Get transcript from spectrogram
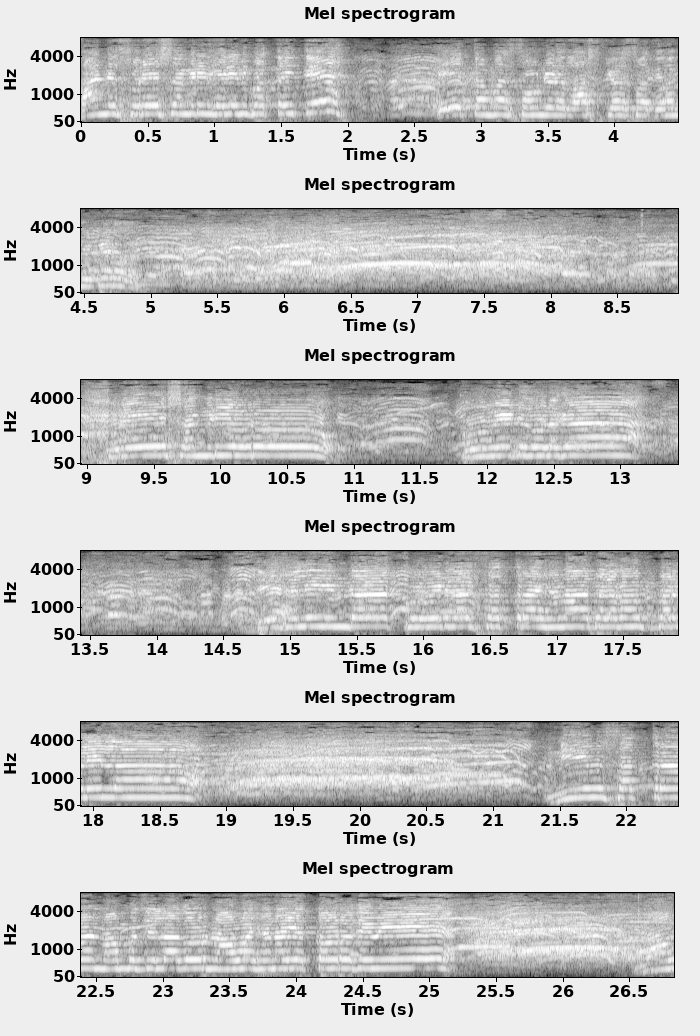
ಮಾನ್ಯ ಸುರೇಶ್ ಅಂಗಡಿ ಹೇಳಿನ ಗೊತ್ತೈತಿ? ಏ ತಮ್ಮ ಸೌಂಡ್ ಇಡೋ ಲಾಸ್ಟ್ ಕೇಳಿಸ್ವಾತಿ ಒಂದು ಕೇಳೋದು ಸುರೇಶ್ ಅಂಗಡಿಯವರು ಕೋವಿಡ್ ಒಳಗ ದೆಹಲಿಯಿಂದ ಕೋವಿಡ್ ಸತ್ರ ಹೆಣ ಬೆಳಗಾವ್ ಬರಲಿಲ್ಲ ನೀವು ಸತ್ರ ನಮ್ಮ ಜಿಲ್ಲಾದವ್ರು ನಾವ ಹೆಣ ಎತ್ತವ್ರದೀವಿ. ನಾವ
